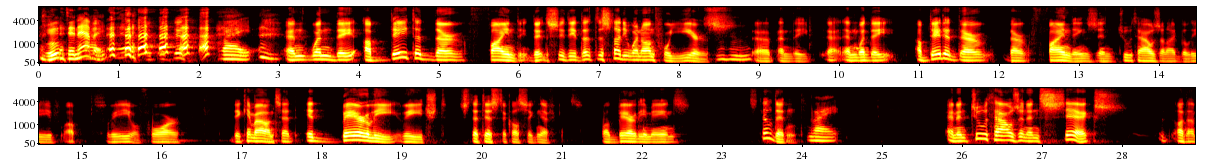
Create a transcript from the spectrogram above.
it didn't happen. Right. and when they updated their finding the, see, the, the study went on for years Mhm. uh, and they uh, and when they updated their their findings in 2000 i believe up three or four they came out and said it barely reached statistical significance what barely means still didn't Right. and in 2006 on a,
